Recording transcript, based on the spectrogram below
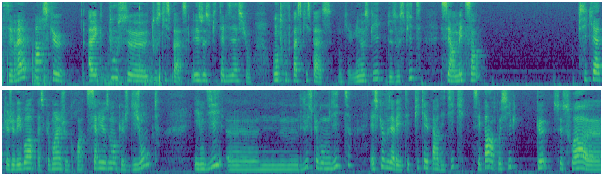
C'est vrai parce que, avec tout ce, tout ce qui se passe, les hospitalisations, on trouve pas ce qui se passe. Donc il y a eu une hospite, deux hospites. C'est un médecin psychiatre que je vais voir parce que moi je crois sérieusement que je disjoncte. Et il me dit, euh, vu ce que vous me dites, est-ce que vous avez été piqué par des tiques C'est pas impossible que ce soit euh,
